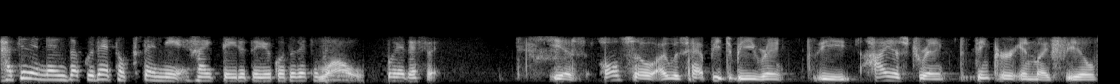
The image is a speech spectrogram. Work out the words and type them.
8年連続でトップ10に入っているということで、とても光栄です。 Yes. Also, I was happy to be ranked the highest ranked thinker in my field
